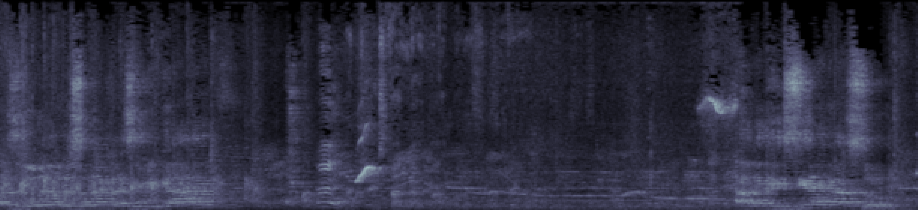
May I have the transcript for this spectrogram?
La segunda persona clasificada. Ana Cristina Castro.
